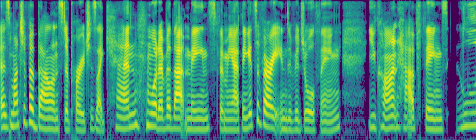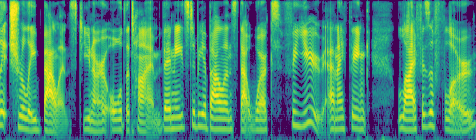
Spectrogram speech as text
as much of a balanced approach as I can, whatever that means for me. I think it's a very individual thing. You can't have things literally balanced, you know, all the time. There needs to be a balance that works for you. And I think life is a flow,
